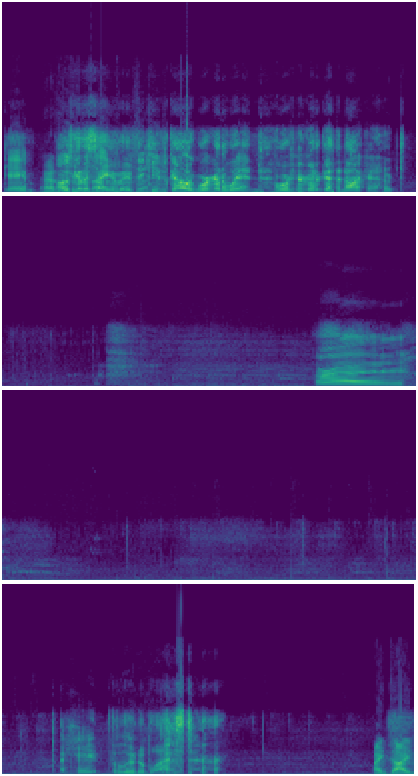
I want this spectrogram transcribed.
Game? I I, to was think gonna say, if, if he keeps going, we're gonna win. we're gonna get a knockout. Hate the Luna Blaster. I died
